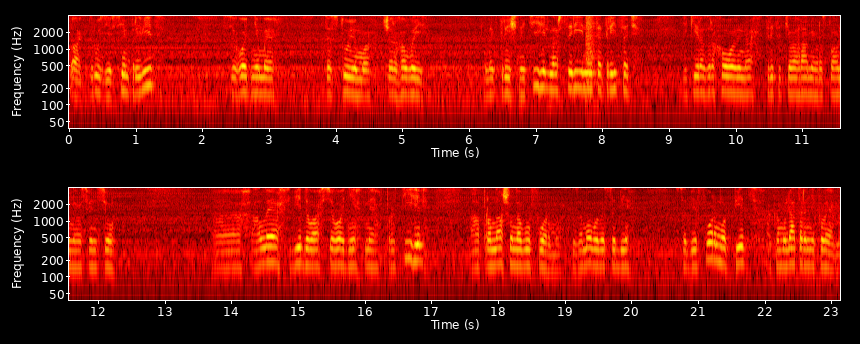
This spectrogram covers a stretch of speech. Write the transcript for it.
Так, друзі, всім привіт! Сьогодні ми тестуємо черговий електричний тігель наш серійний Т-30, який розрахований на 30 кг розплавленого свинцю. Е, Але відео сьогодні не про тігель, а про нашу нову форму. Замовили собі, собі форму під акумуляторні клеми.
